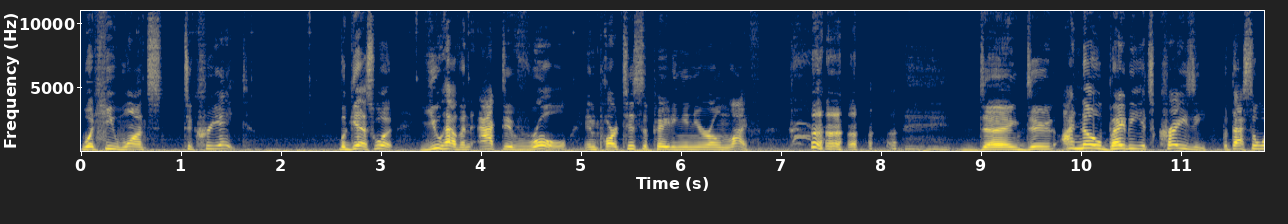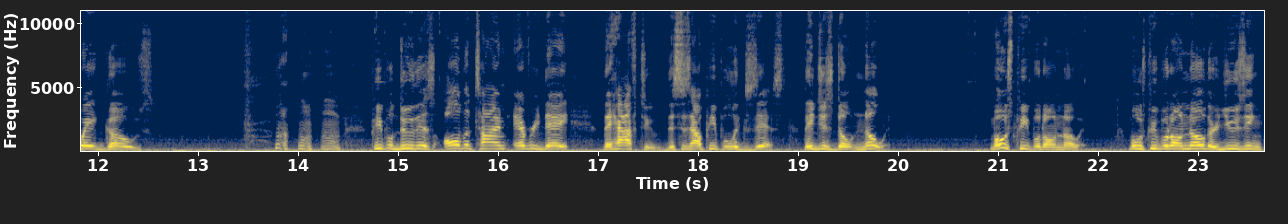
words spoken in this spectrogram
what He wants to create. But guess what? You have an active role in participating in your own life. Dang, dude. I know, baby, it's crazy, but that's the way it goes. people do this all the time, every day. They have to. This is how people exist. They just don't know it. Most people don't know it. Most people don't know they're using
